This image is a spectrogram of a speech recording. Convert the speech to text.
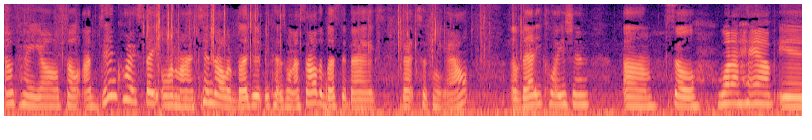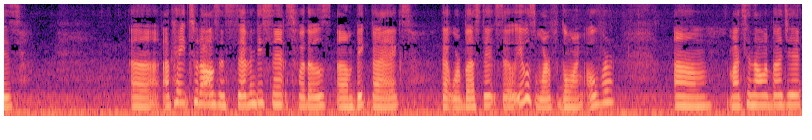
Okay, y'all, so I didn't quite stay on my $10 budget because when I saw the busted bags, that took me out of that equation. Um, so what I have is, uh, I paid $2.70 for those um, big bags that were busted. So it was worth going over um, my $10 budget.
